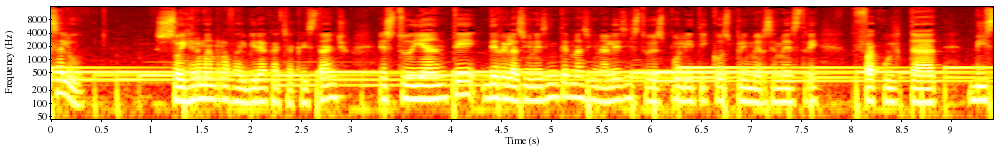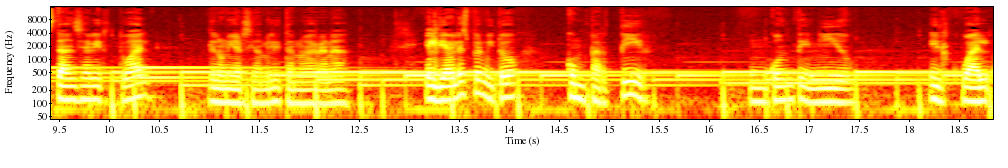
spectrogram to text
salud. Soy Germán Rafael Viracacha Cristancho, estudiante de Relaciones Internacionales y Estudios Políticos, primer semestre, Facultad Distancia Virtual de la Universidad Militar Nueva Granada. El día de hoy les permito compartir un contenido el cual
